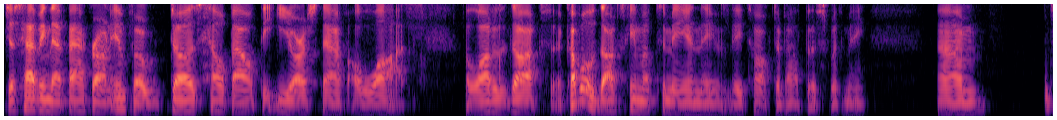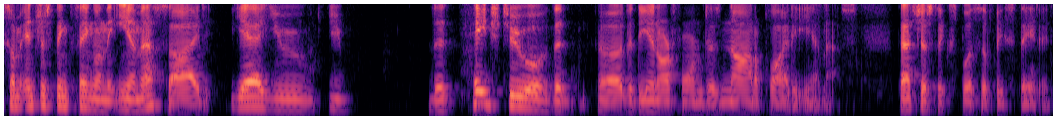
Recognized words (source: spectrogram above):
just having that background info does help out the ER staff a lot. A lot of the docs, a couple of docs came up to me and they they talked about this with me. Um, some interesting thing on the EMS side, yeah, you you the page two of the uh, the DNR form does not apply to EMS. That's just explicitly stated.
